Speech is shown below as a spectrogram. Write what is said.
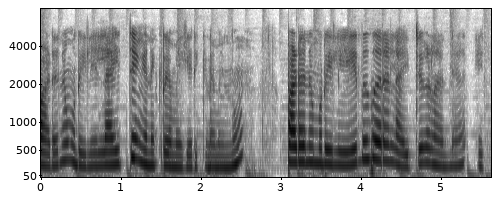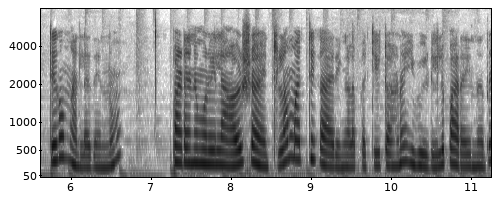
പഠനമുറിയിലെ ലൈറ്റ് എങ്ങനെ ക്രമീകരിക്കണമെന്നും പഠനമുറിയിൽ ഏത് തരം ലൈറ്റുകളാണ് ഏറ്റവും നല്ലതെന്നും പഠനമുറിയിൽ ആവശ്യമായിട്ടുള്ള മറ്റ് കാര്യങ്ങളെ പറ്റിയിട്ടാണ് ഈ വീഡിയോയിൽ പറയുന്നത്.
